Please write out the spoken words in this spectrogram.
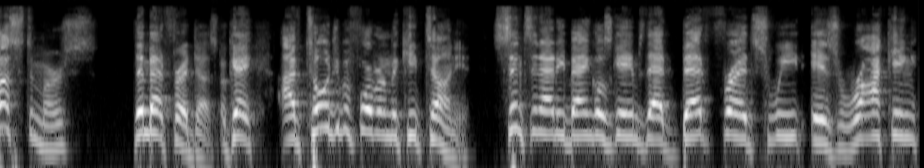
customers than Betfred does. Okay. I've told you before, but I'm going to keep telling you. Cincinnati Bengals games, that Betfred suite is rocking.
